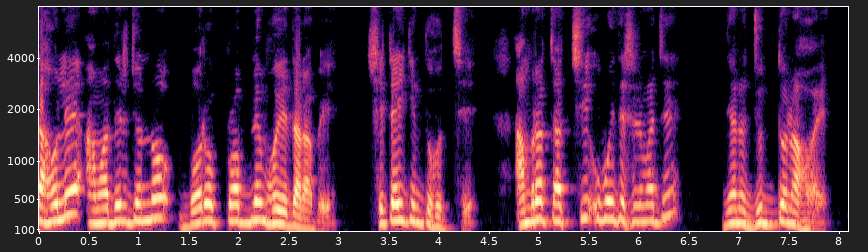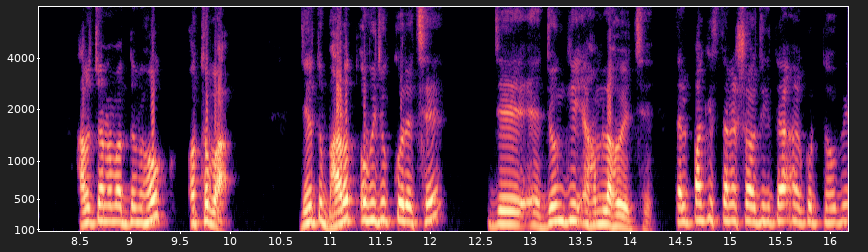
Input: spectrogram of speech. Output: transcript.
তাহলে আমাদের জন্য বড় প্রবলেম হয়ে দাঁড়াবে। সেটাই কিন্তু হচ্ছে। আমরা চাচ্ছি উভয় দেশের মাঝে যেন যুদ্ধ না হয়। আলোচনার মাধ্যমে হোক অথবা, যেহেতু ভারত অভিযোগ করেছে যে জঙ্গি হামলা হয়েছে, তাহলে পাকিস্তানের সহযোগিতা করতে হবে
